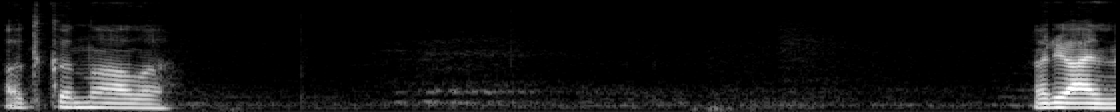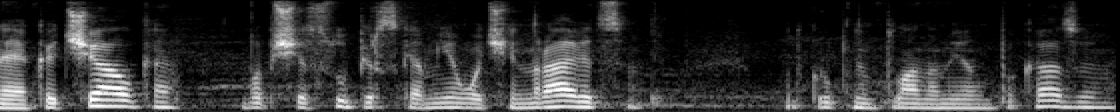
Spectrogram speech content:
от канала. Реальная качалка. Вообще суперская, мне очень нравится. Вот крупным планом я вам показываю.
